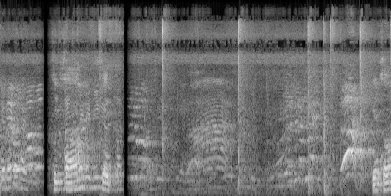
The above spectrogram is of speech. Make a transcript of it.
เกมนี้ก็ใคร สิบสองไม่ได้มีสิเงิบนตอนเปลี่ยนทรง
